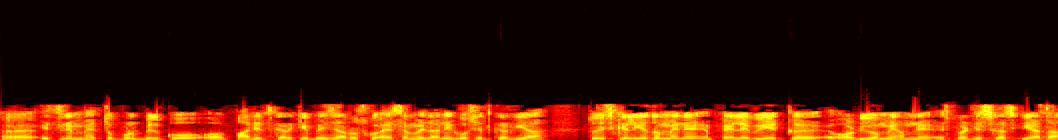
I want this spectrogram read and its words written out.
इतने महत्वपूर्ण बिल को पारित करके भेजा और उसको असंवैधानिक घोषित कर दिया। तो इसके लिए तो मैंने पहले भी एक ऑडियो में हमने इस पर डिस्कस किया था।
